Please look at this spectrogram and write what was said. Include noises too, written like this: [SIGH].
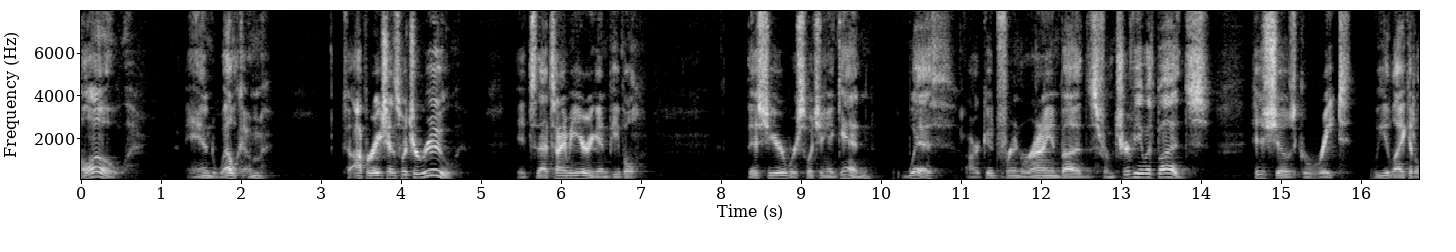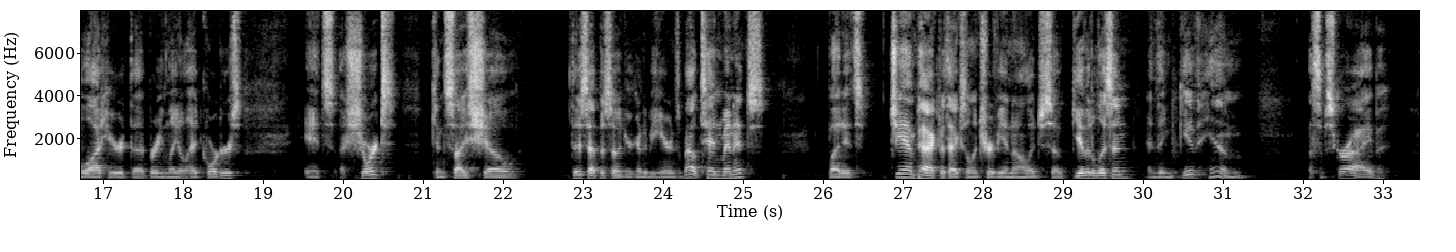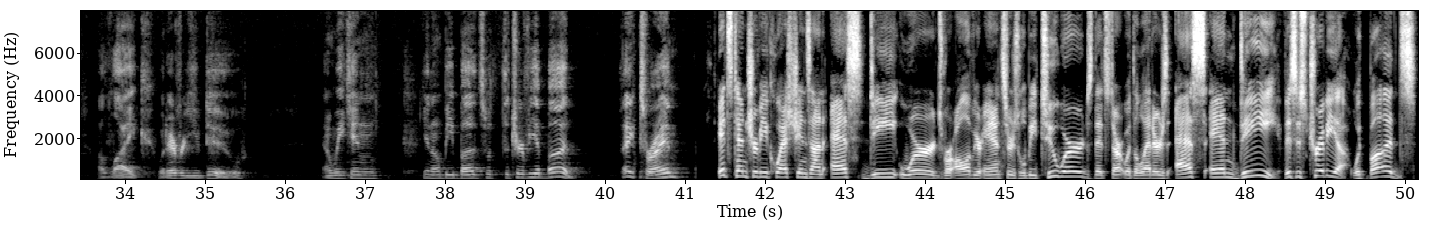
Hello, and welcome to Operation Switcheroo. It's that time of year again, people. This year we're switching again with our good friend Ryan Budds from Trivia with Budds. His show's great. We like it a lot here at the Brain Ladle headquarters. It's a short, concise show. This episode you're going to be hearing is about 10 minutes, but it's jam packed with excellent trivia knowledge. So give it a listen and then give him a subscribe, a like, whatever you do, and we can, you know, be buds with the trivia bud. Thanks, Ryan. It's 10 trivia questions on SD words, where all of your answers will be two words that start with the letters S and D. This is trivia with budds.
